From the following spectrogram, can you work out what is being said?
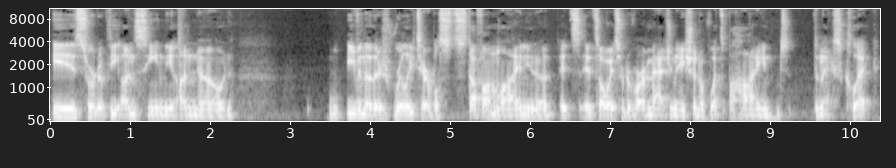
is sort of the unseen, the unknown. Even though there's really terrible stuff online, you know, it's it's always sort of our imagination of what's behind the next click.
